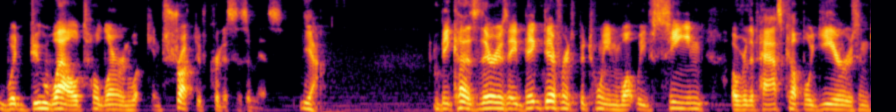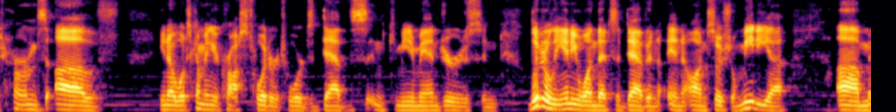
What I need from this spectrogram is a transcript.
would do well to learn what constructive criticism is. Yeah because there is a big difference between what we've seen over the past couple years in terms of you know what's coming across twitter towards devs and community managers and literally anyone that's a dev in, in on social media um,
